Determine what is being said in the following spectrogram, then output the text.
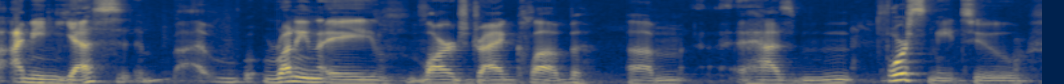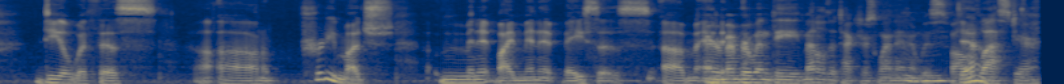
I mean, yes. Running a large drag club um, has m- forced me to deal with this uh, uh, on a pretty much minute by minute basis. Um, I remember when the metal detectors went in; it was fall yeah, of last year.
